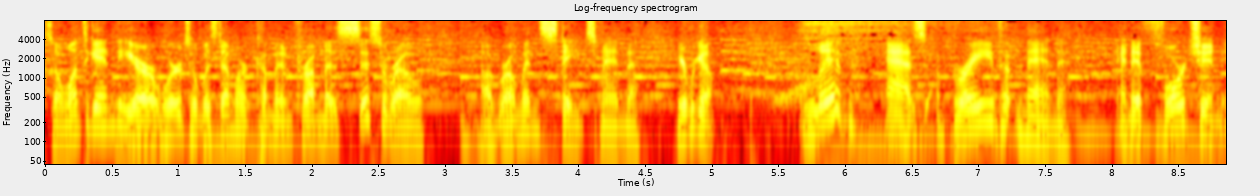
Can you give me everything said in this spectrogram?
So, once again, your words of wisdom are coming from Cicero, a Roman statesman. Here we go. Live as brave men, and if fortune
